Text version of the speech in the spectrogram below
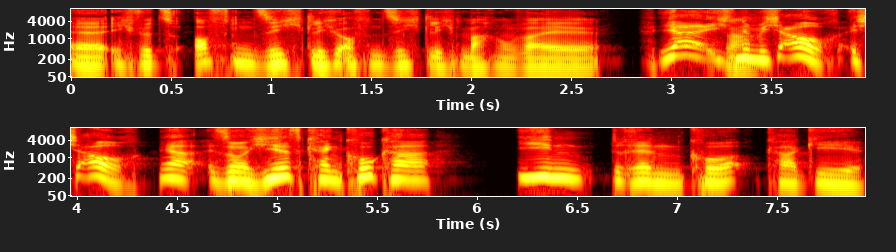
Äh, ich würde es offensichtlich offensichtlich machen, weil Ja, ich Ja. nämlich auch. Ich auch. Ja, so hier ist kein Kokain drin, Ko KG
